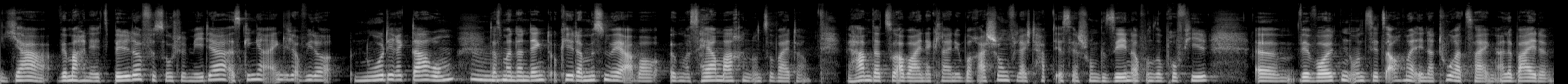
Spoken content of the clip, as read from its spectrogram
ja, wir machen ja jetzt Bilder für Social Media. Es ging ja eigentlich auch wieder nur direkt darum, mhm. dass man dann denkt, okay, da müssen wir ja aber irgendwas hermachen und so weiter. Wir haben dazu aber eine kleine Überraschung. Vielleicht habt ihr es ja schon gesehen auf unserem Profil. Ähm, wir wollten uns jetzt auch mal in Natura zeigen, alle beide.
